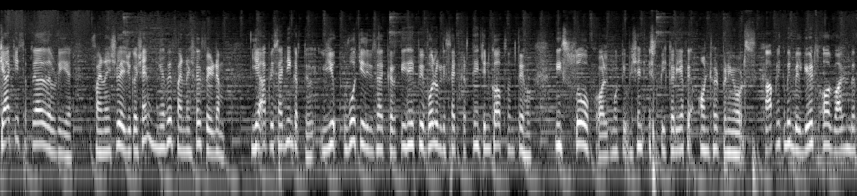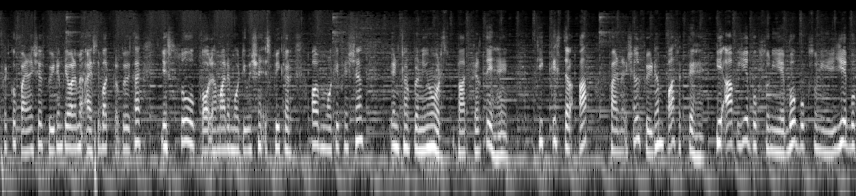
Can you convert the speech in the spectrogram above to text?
क्या चीज़ सबसे ज़्यादा ज़रूरी है? फाइनेंशियल एजुकेशन या फिर फाइनेंशियल फ्रीडम ये आप डिसाइड नहीं करते हो। ये, वो चीज़ डिसाइड करती है, फिर वो लोग डिसाइड करते हैं जिनको आप सुनते हो। ये सो कॉल मोटिवेशन स्पीकर या फिर ऑन्टरप्रेन्योर्स आपने कभी बिल गेट्स और वारन बेफेट को फाइनेंशियल फ्रीडम के बारे में ऐसे बात करते देखा? ये सो कॉल हमारे मोटिवेशन स्पीकर और मोटिवेशनल एंटरप्रेन्योर्स बात करते हैं कि किस तरह आप फाइनेंशियल फ्रीडम पा सकते हैं। कि आप ये बुक सुनिए, वो बुक सुनिए, ये बुक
